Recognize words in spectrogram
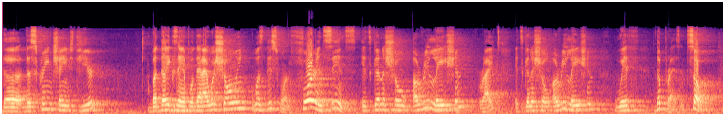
The, the screen changed here, but the example that I was showing was this one. For instance, it's going to show a relation, right? It's going to show a relation with the present. So,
